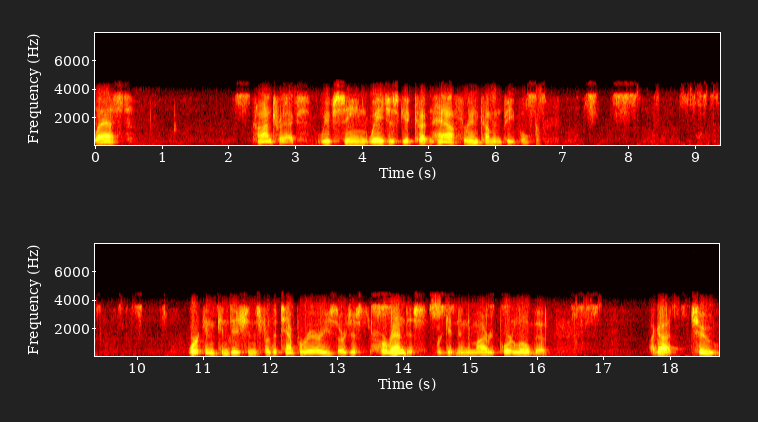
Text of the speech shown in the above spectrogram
last contracts, we've seen wages get cut in half for incoming people. Working conditions for the temporaries are just horrendous. We're getting into my report a little bit. I got two,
